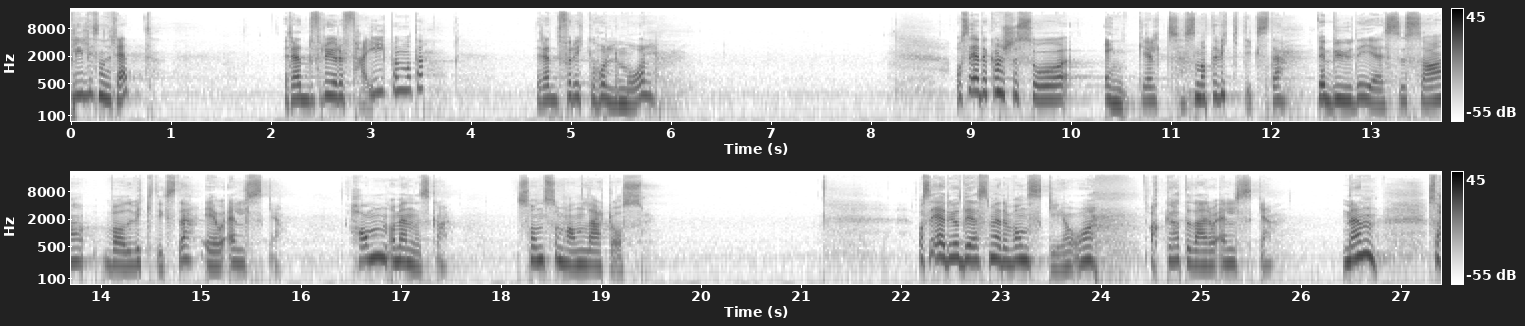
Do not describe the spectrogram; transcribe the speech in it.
bli litt sånn redd. Redd for å gjøre feil, på en måte. Redd for å ikke holde mål. Og så er det kanskje så enkelt som at det viktigste, det budet Jesus sa var det viktigste, er å elske. Han og mennesker. Sånn som han lærte oss. Og så er det jo det som er det vanskelige òg. Akkurat det der å elske. Men så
